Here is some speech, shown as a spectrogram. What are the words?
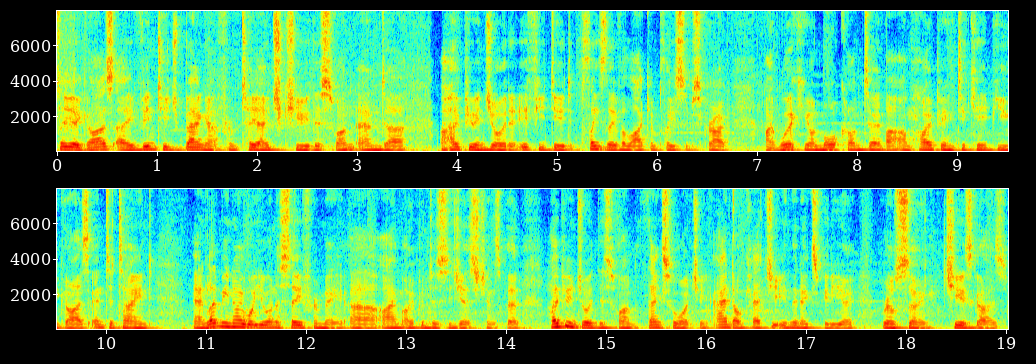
So yeah guys, a vintage banger from THQ this one, and uh, I hope you enjoyed it. If you did, please leave a like and please subscribe. I'm working on more content. I'm hoping to keep you guys entertained and let me know what you want to see from me. Uh, I'm open to suggestions, but hope you enjoyed this one. Thanks for watching, and I'll catch you in the next video real soon. Cheers guys.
